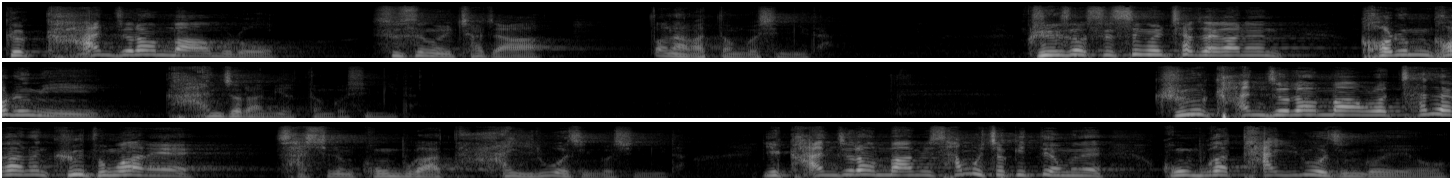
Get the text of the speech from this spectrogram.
그 간절한 마음으로 스승을 찾아 떠나갔던 것입니다. 그래서 스승을 찾아가는 걸음걸음이 간절함이었던 것입니다. 그 간절한 마음으로 찾아가는 그 동안에 사실은 공부가 다 이루어진 것입니다. 이 간절한 마음이 사무쳤기 때문에 공부가 다 이루어진 거예요.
